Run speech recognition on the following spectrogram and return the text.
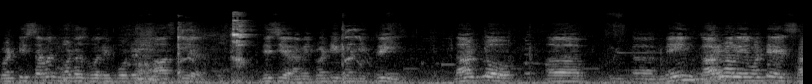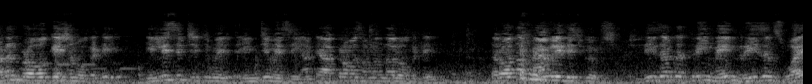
twenty seven murders were reported last year this year I mean twenty twenty three దాంట్లో మెయిన్ కారణాలు ఏమంటే సడన్ ప్రొవోకేషన్ ఒకటి ఇల్లిసిట్ ఇంటిమేసీ అంటే అక్రమ సంబంధాలు ఒకటి తర్వాత family disputes these are the three main reasons why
